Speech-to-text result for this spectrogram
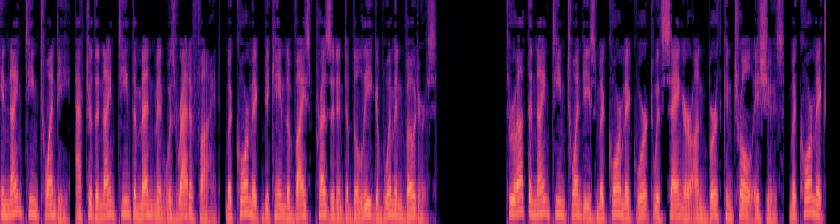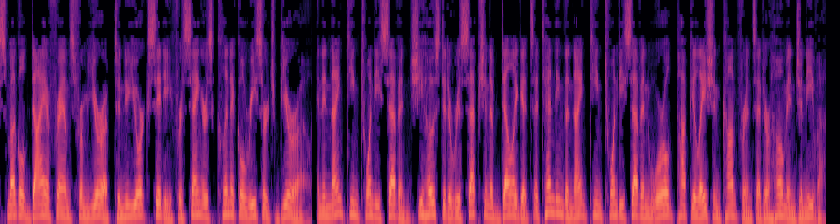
In 1920, after the 19th Amendment was ratified, McCormick became the vice president of the League of Women Voters. Throughout the 1920s McCormick worked with Sanger on birth control issues. McCormick smuggled diaphragms from Europe to New York City for Sanger's Clinical Research Bureau, and in 1927 she hosted a reception of delegates attending the 1927 World Population Conference at her home in Geneva.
